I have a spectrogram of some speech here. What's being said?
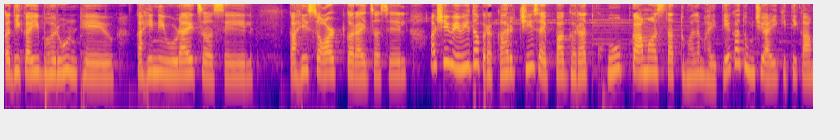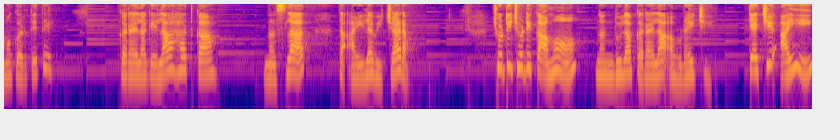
कधी काही भरून ठेव काही निवडायचं असेल काही सॉर्ट करायचं असेल अशी विविध प्रकारची स्वयंपाकघरात खूप कामं असतात. तुम्हाला माहिती आहे का तुमची आई किती कामं करते ते? करायला गेला आहात का? नसलात तर आईला विचारा. छोटी छोटी कामं नंदूला करायला आवडायची. त्याची आई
